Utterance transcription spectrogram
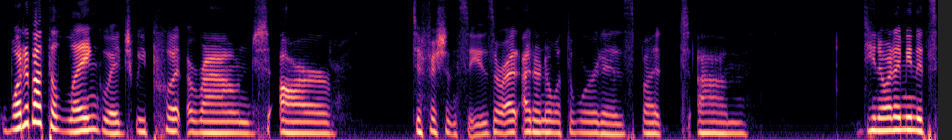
What about the language we put around our deficiencies, or I, I don't know what the word is, but um, do you know what I mean? It's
